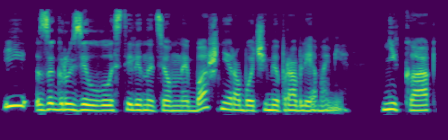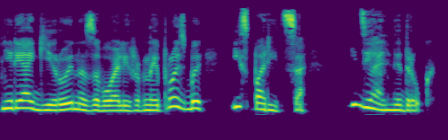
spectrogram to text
и загрузил властелина темной башни рабочими проблемами, никак не реагируя на завуалированные просьбы испариться. Идеальный друг.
